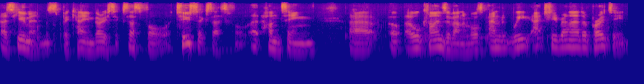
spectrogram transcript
as humans became very successful, too successful at hunting uh, all kinds of animals, and we actually ran out of protein,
